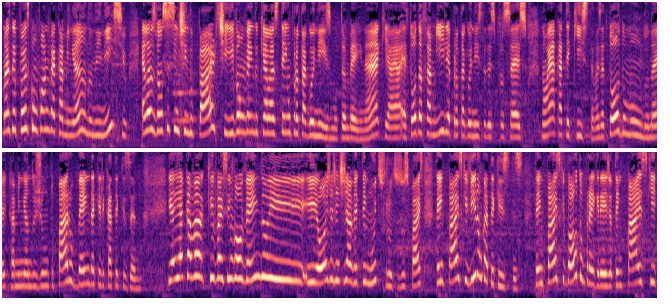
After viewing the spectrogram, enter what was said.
Mas depois, conforme vai caminhando no início, elas vão se sentindo parte e vão vendo que elas têm um protagonismo também, né? Que é, é toda a família protagonista desse processo. Não é a catequista, mas é todo mundo, né? Caminhando junto para o bem daquele catequizando. E aí acaba que vai se envolvendo e, e, hoje a gente já vê que tem muitos frutos. Os pais, tem pais que viram catequistas, tem pais que voltam para a igreja, tem pais que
